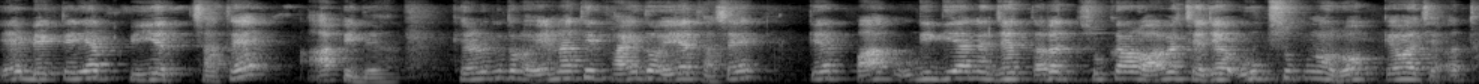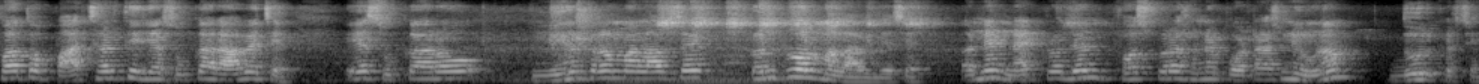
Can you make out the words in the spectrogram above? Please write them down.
એ બેક્ટેરિયા પિયત સાથે આપી દે. ખેડૂત મિત્રો, એનાથી ફાયદો એ થશે કે પાક ઉગી ગયા ને જે તરત સુકારો આવે છે, જે ઉગસુકનો રોગ કહેવાય છે, અથવા તો પાછળથી જે સુકાર આવે છે, એ સુકારો નિયંત્રણમાં લાવશે કંટ્રોલમાં લાવી દેશે અને નાઇટ્રોજન ફોસ્ફરસ અને પોટાશની ઉણપ દૂર કરશે.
